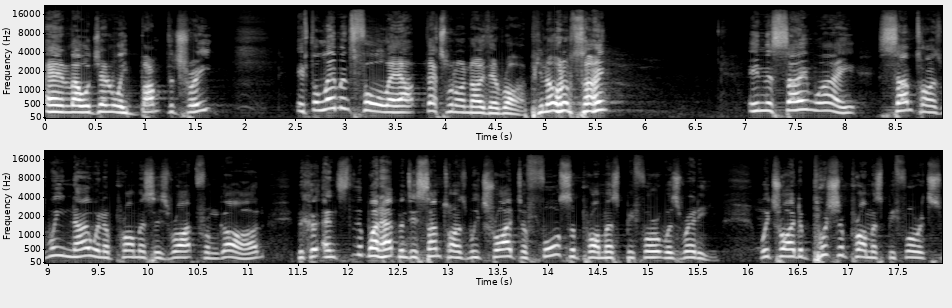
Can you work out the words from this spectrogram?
and they will generally bump the tree. If the lemons fall out, that's when I know they're ripe. You know what I'm saying? In the same way, sometimes we know when a promise is ripe from God because and what happens is sometimes we tried to force a promise before it was ready. We tried to push a promise before it's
